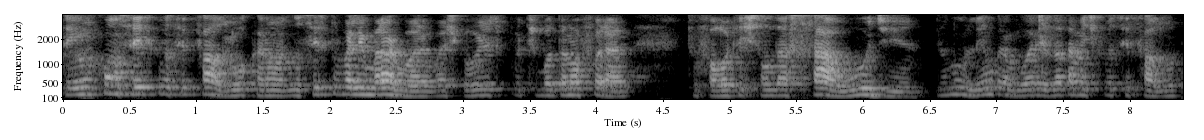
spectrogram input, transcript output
Tem um conceito que você falou, cara. Não sei se tu vai lembrar agora. Eu acho que eu vou te botar na furada. Tu falou a questão da saúde. Eu não lembro agora exatamente o que você falou.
